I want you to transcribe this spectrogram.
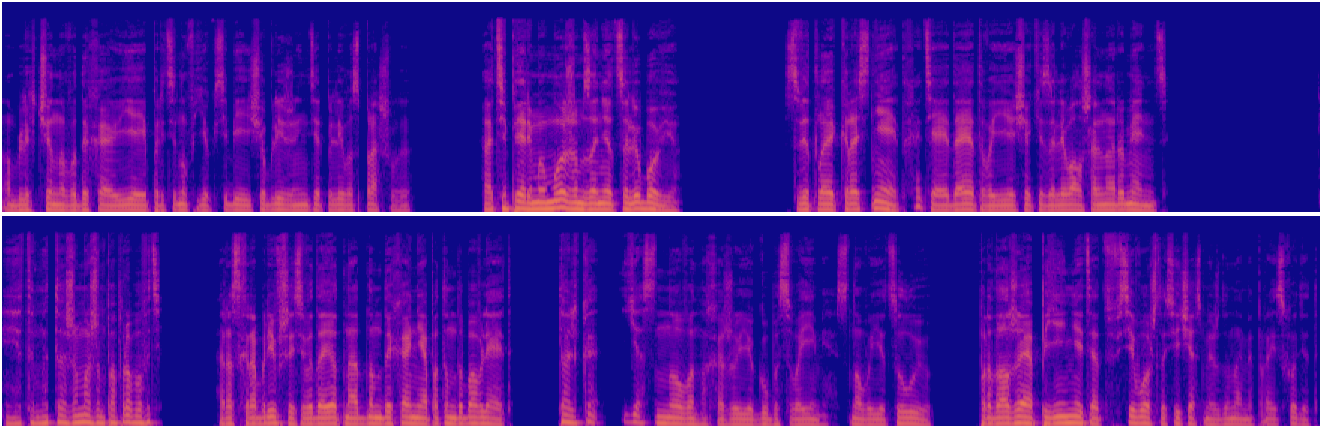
облегченно выдыхаю я и, притянув ее к себе еще ближе, нетерпеливо спрашиваю. «А теперь мы можем заняться любовью?» Светлая краснеет, хотя и до этого ее щеки заливал шальной румянец. «И это мы тоже можем попробовать», — расхрабрившись, выдает на одном дыхании, а потом добавляет. «Только я снова нахожу ее губы своими, снова ее целую, продолжая пьянеть от всего, что сейчас между нами происходит.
